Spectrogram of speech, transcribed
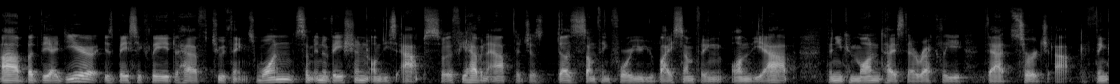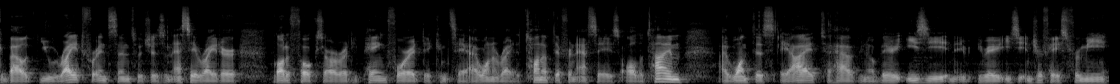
Uh, but the idea is basically to have two things. One, some innovation on these apps. So if you have an app that just does something for you, you buy something on the app, then you can monetize directly that search app. Think about YouWrite, for instance, which is an essay writer. A lot of folks are already paying for it. They can say, I want to write a ton of different essays all the time. I want this AI to have you know very easy and very easy interface for me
